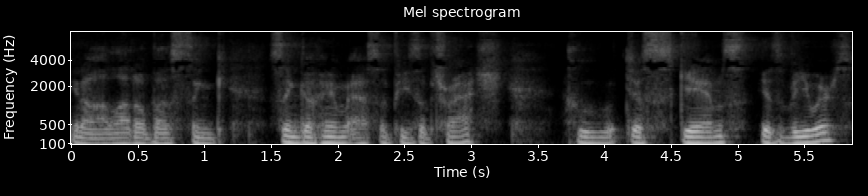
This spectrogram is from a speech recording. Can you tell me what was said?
You know, a lot of us think think of him as a piece of trash who just scams his viewers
